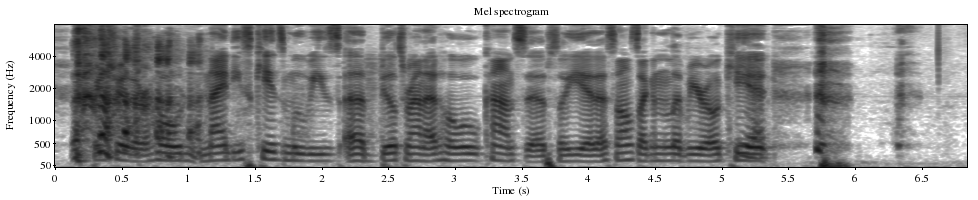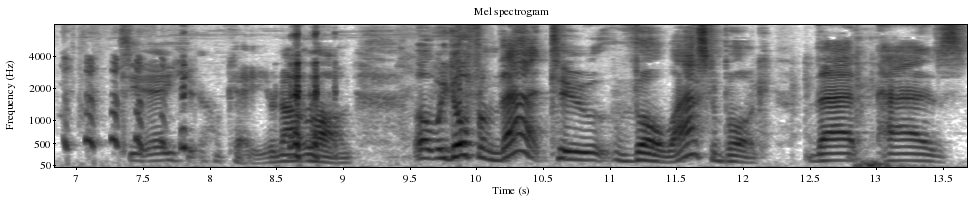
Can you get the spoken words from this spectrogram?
Pretty sure there are whole '90s kids movies uh, built around that whole concept. So yeah, that sounds like an 11 year old kid. Yeah, okay, you're not wrong. Well, we go from that to the last book that has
